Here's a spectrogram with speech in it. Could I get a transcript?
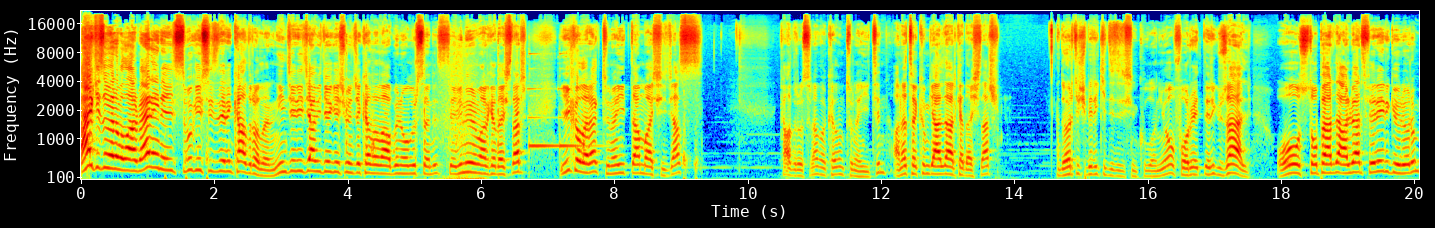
Herkese merhabalar ben Enes. Bugün sizlerin kadrolarını inceleyeceğim. Video geçmeden önce kanala abone olursanız sevinirim arkadaşlar. İlk olarak Tuna Yiğit'ten başlayacağız. Kadrosuna bakalım Tuna Yiğit'in. Ana takım geldi arkadaşlar. 4-3-1-2 dizisini kullanıyor. Forvetleri güzel. O stoperde Albert Ferrer'i görüyorum.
